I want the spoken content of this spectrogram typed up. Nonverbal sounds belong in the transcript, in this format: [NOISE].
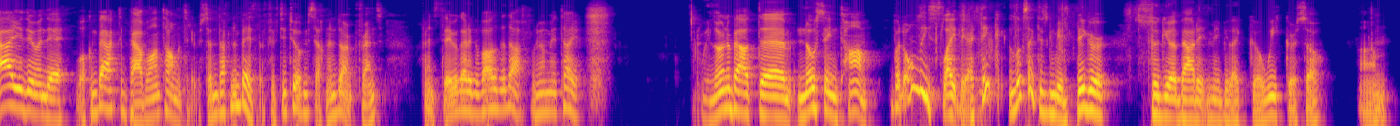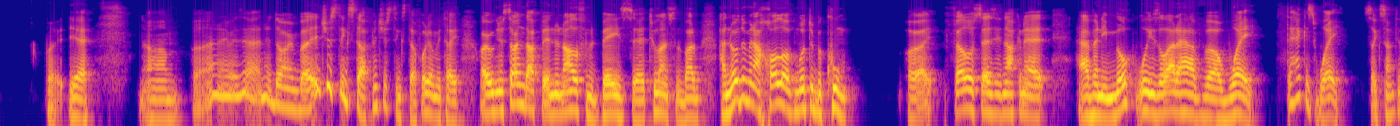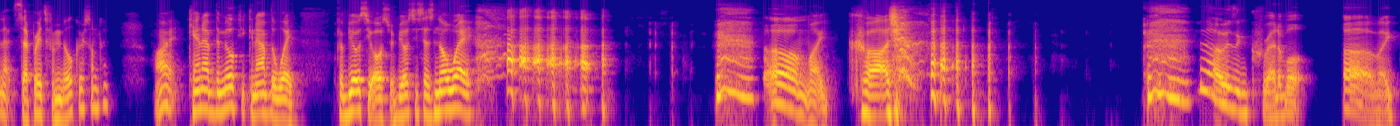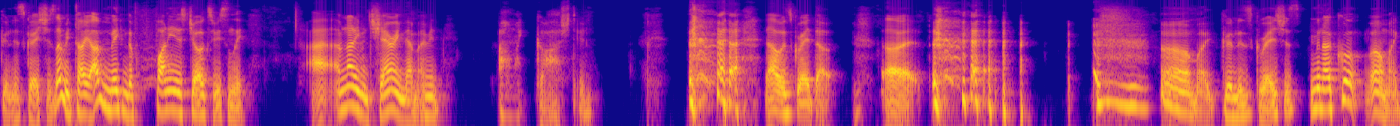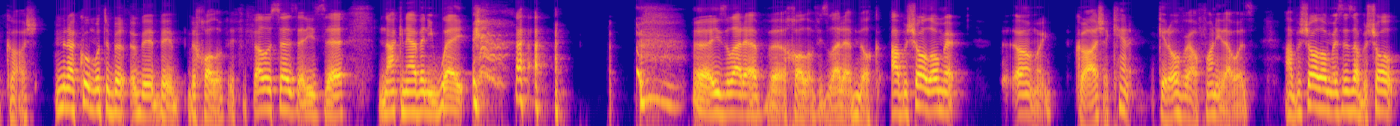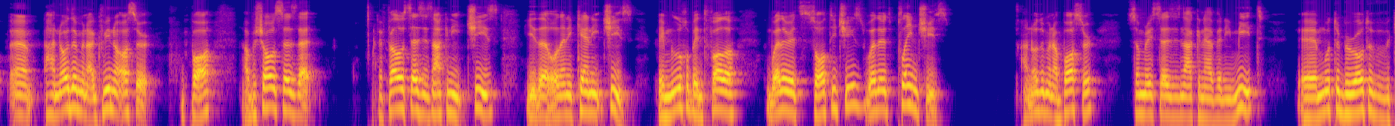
How you doing there? Welcome back to Babylon Talmud. Today we're studying Daf and Beis, the 52 of Masech Nedarim. Friends, friends, today we got a Gaval Gadaf. What do you want me to tell you? We learn about uh, no Saint Tom, but only slightly. I think it looks like there's going to be a bigger sugya about it, maybe like a week or so. Um, but yeah. Um, but anyways, yeah, Nedarim. But interesting stuff, interesting stuff. What do you want me to tell you? All right, we're going to start in Daf in Nun Aleph uh, two lines from the bottom. Hanodim min of mutter bekum. All right, fellow says he's not going to have any milk. Well, he's allowed to have uh, whey. What the heck is whey? It's like something that separates from milk or something. All right, can't have the milk. You can have the whey. For Biosi Oser, Biosi says no way. [LAUGHS] oh my gosh. [LAUGHS] that was incredible. Oh my goodness gracious. Let me tell you, I've been making the funniest jokes recently. I, am not even sharing them. I mean, oh my gosh, dude. [LAUGHS] that was great though. Alright. [LAUGHS] oh my goodness gracious. Minakum, oh my gosh. Minakum If a fellow says that he's uh, not going to have any whey, [LAUGHS] uh, he's allowed to have uh, cholov. He's allowed to have milk. Abba Shaul Omer. Oh my gosh, I can't get over how funny that was. Abba Shaul Omer says Abba Shaul um, Hanodim and Agvina Aser Ba. Abu Shol says that if a fellow says he's not going to eat cheese, he, well then he can't eat cheese. Whether it's salty cheese, whether it's plain cheese. Hanodim and Abasar. Somebody says he's not going to have any meat. Uh, Mutter birotov of a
